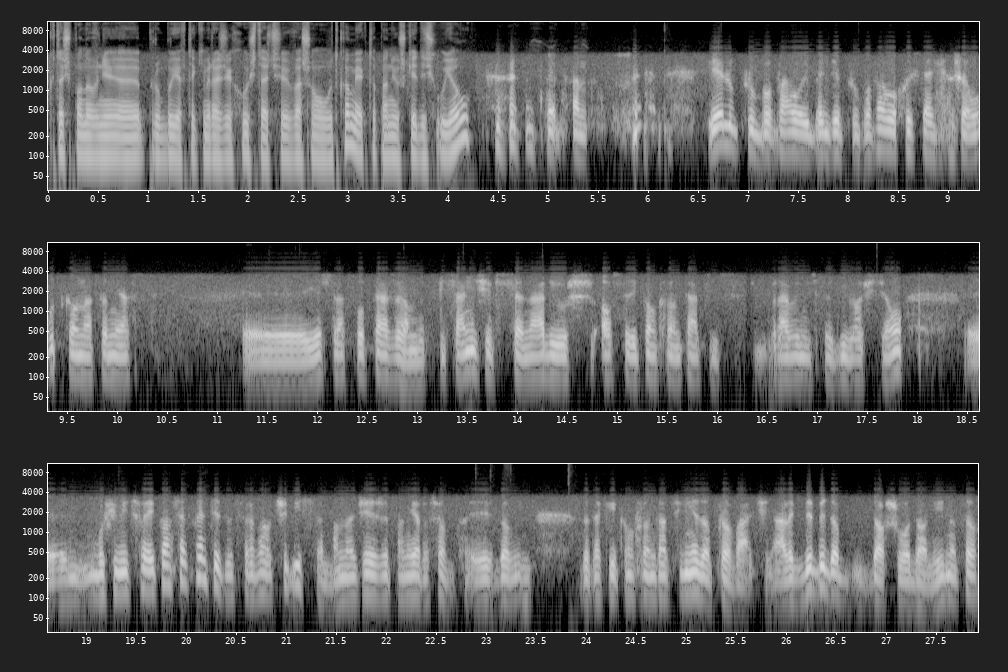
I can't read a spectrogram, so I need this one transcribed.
Ktoś ponownie próbuje w takim razie huśtać waszą łódką, jak to pan już kiedyś ujął? pan wielu próbowało i będzie próbowało huśtać naszą natomiast yy, jeszcze raz powtarzam, wpisanie się w scenariusz ostrej konfrontacji z prawem i sprawiedliwością yy, musi mieć swoje konsekwencje. To jest sprawa oczywista. Mam nadzieję, że pan Jarosław Gowin do takiej konfrontacji nie doprowadzi. No, ale gdyby do, doszło do niej, no to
